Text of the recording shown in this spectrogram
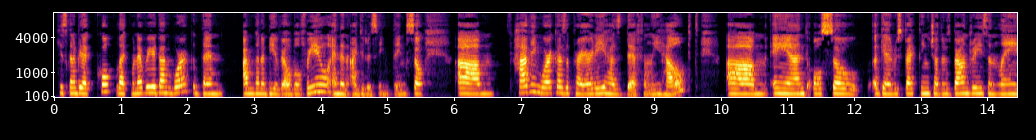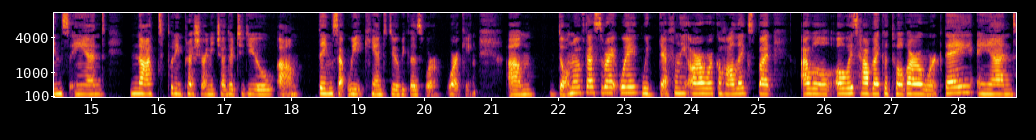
He's going to be like, cool, like whenever you're done work, then I'm going to be available for you. And then I do the same thing. So, um, having work as a priority has definitely helped um, and also again respecting each other's boundaries and lanes and not putting pressure on each other to do um, things that we can't do because we're working. Um, don't know if that's the right way. We definitely are workaholics but i will always have like a 12 hour workday and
